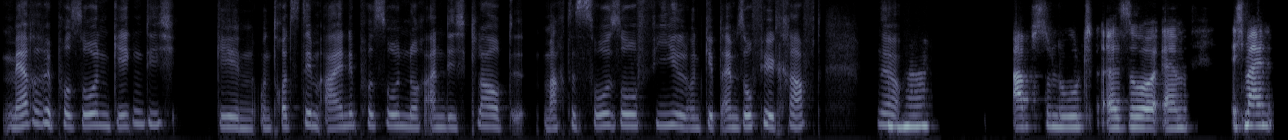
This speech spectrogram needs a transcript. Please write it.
mehrere Personen gegen dich gehen und trotzdem eine Person noch an dich glaubt, äh, macht es so, so viel und gibt einem so viel Kraft. Ja, Mhm. Absolut. Also, ähm, ich meine,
